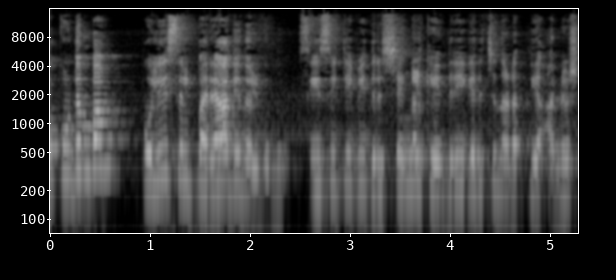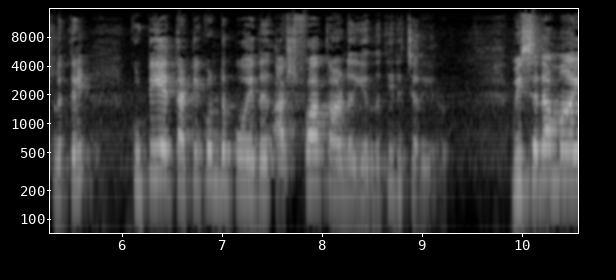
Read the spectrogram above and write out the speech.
ഇപ്പൊ കുടുംബം പോലീസിൽ പരാതി നൽകുന്നു. സി സി ടി വി ദൃശ്യങ്ങൾ കേന്ദ്രീകരിച്ച് നടത്തിയ അന്വേഷണത്തിൽ കുട്ടിയെ തട്ടിക്കൊണ്ടുപോയത് അഷ്ഫാഖാണ് എന്ന് തിരിച്ചറിയുന്നു. വിശദമായ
